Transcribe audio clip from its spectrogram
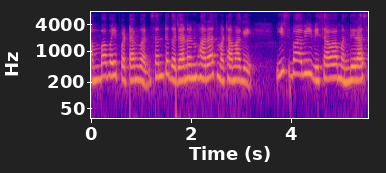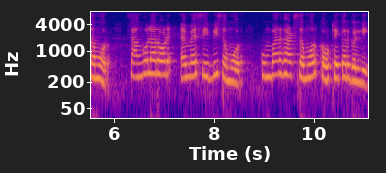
अंबाबाई पटांगण संत गजानन महाराज मठामागे इसबावी विसावा मंदिरासमोर Sangola road M S C B समोर कुंभारघाट समोर कवठेकर गल्ली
